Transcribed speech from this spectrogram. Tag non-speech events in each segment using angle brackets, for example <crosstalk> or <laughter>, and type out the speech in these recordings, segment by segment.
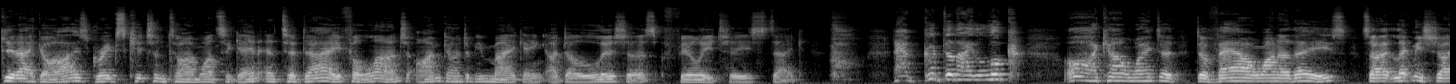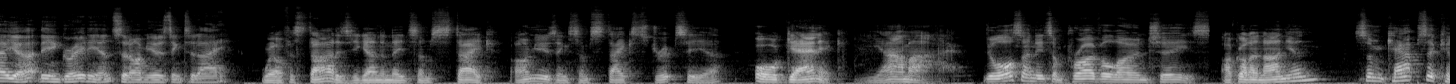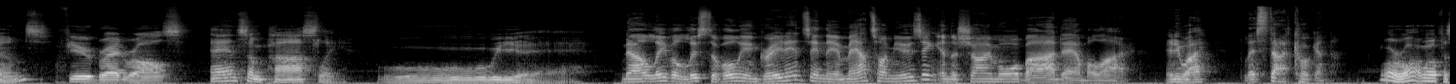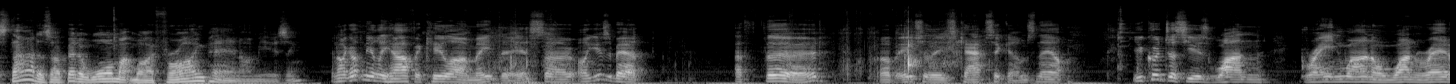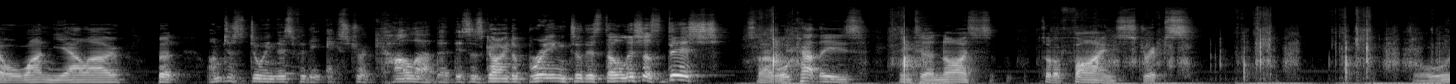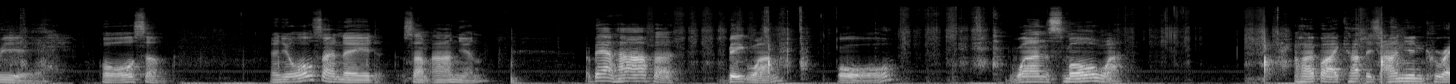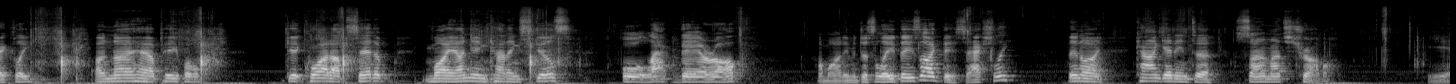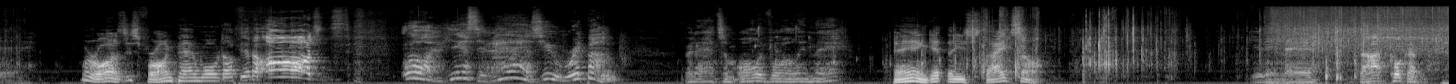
G'day guys, Greg's Kitchen time once again, and today for lunch I'm going to be making a delicious Philly cheesesteak. <sighs> How good do they look? Oh, I can't wait to devour one of these. So let me show you the ingredients that I'm using today. Well, for starters, you're going to need some steak. I'm using some steak strips here. Organic. Yummy. You'll also need some provolone cheese. I've got an onion, some capsicums, few bread rolls, and some parsley. Ooh, yeah. Now I'll leave a list of all the ingredients and the amounts I'm using in the show more bar down below. Anyway, let's start cooking. Alright, well for starters I better warm up my frying pan I'm using. And I got nearly half a kilo of meat there, so I'll use about a third of each of these capsicums. Now, you could just use one green one or one red or one yellow, but I'm just doing this for the extra color that this is going to bring to this delicious dish. So we'll cut these into nice sort of fine strips. Oh yeah, awesome. And you'll also need some onion, about half a big one or one small one. I hope I cut this onion correctly. I know how people get quite upset at my onion cutting skills or lack thereof. I might even just leave these like this actually. Then I can't get into so much trouble. Yeah. Alright, is this frying pan warmed up yet? Oh! Oh, yes it has, you ripper. Better add some olive oil in there. And get these steaks on. Get in there, start cooking.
